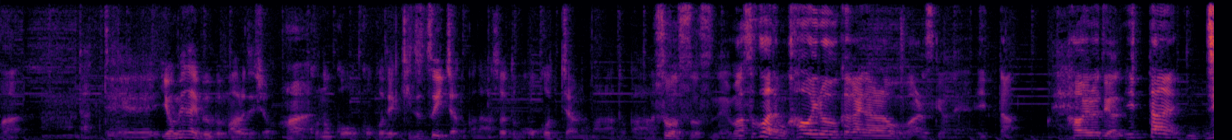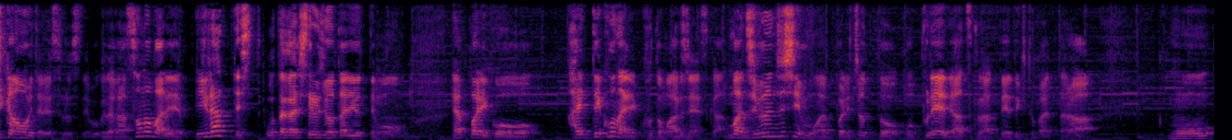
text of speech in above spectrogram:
はだって読めない部分もあるでしょ、はい。この子ここで傷ついちゃうのかな。それとも怒っちゃうのかなとか。いそうそうですね。まあそこはでも顔色を伺いながらもあるんですけどね。一旦。顔色っていうか一旦時間を置いたりするんですね。僕。だからその場でイラってしお互いしてる状態で言ってもやっぱりこう入ってこないこともあるじゃないですか。まあ自分自身もやっぱりちょっとこうプレーで熱くなってる時とかやったらも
